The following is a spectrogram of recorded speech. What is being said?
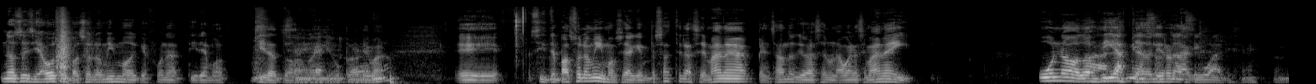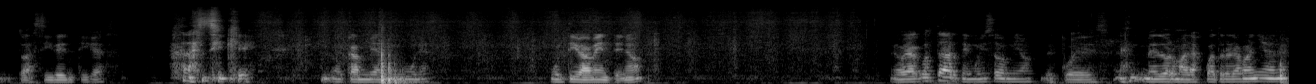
No sé si a vos te pasó lo mismo de que fue una tiremos, tira todo, Sí, no hay ningún problema. Eh, si te pasó lo mismo, o sea que empezaste la semana pensando que iba a ser una buena semana y uno o dos Ah, días te son dolieron la... todas iguales, eh, son todas idénticas. Así que no cambia ninguna. Últimamente, ¿no? Me voy a acostar, tengo insomnio, después me duermo a las 4 de la mañana,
